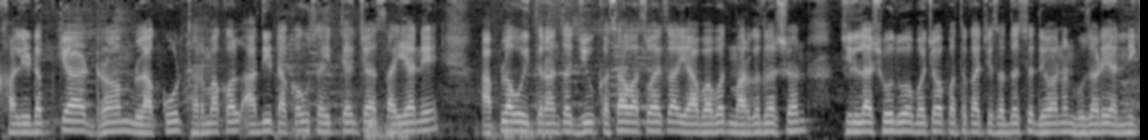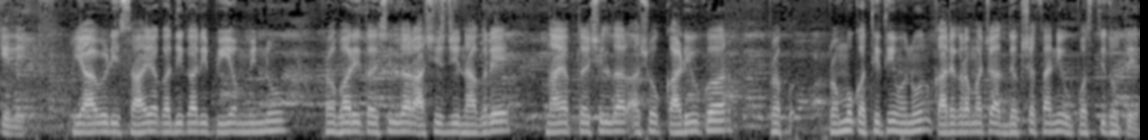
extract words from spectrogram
खाली डबक्या ड्रम लाकूड थर्माकॉल आदी टाकाऊ साहित्यांच्या साह्याने आपला व इतरांचा जीव कसा वाचवायचा याबाबत मार्गदर्शन जिल्हा शोध व बचाव पथकाचे सदस्य देवानंद भुजाडे यांनी केले. यावेळी सहाय्यक अधिकारी पी एम मिन्नू प्रभारी तहसीलदार आशिषजी नागरे नायब तहसीलदार अशोक काडिवकर प्र प्रमुख अतिथी म्हणून कार्यक्रमाच्या अध्यक्षस्थानी उपस्थित होते.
